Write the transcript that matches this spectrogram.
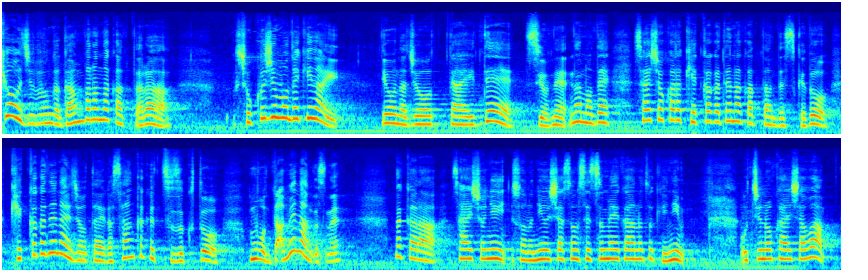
今日自分が頑張らなかったら食事もできないような状態ですよね。なので最初から結果が出なかったんですけど結果が出ない状態が3ヶ月続くともうダメなんですね。だから最初にその入社の説明会の時にうちの会社は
